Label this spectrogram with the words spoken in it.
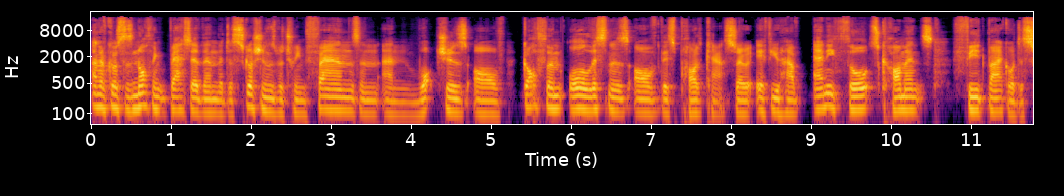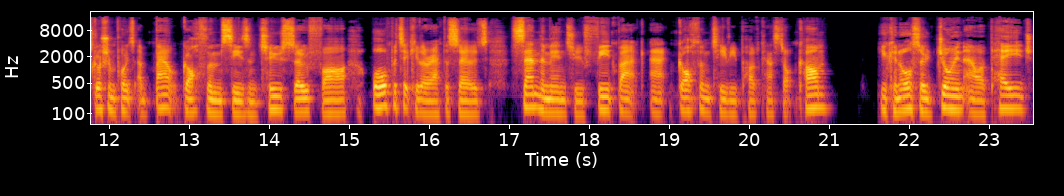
And of course, there's nothing better than the discussions between fans and, and watchers of Gotham or listeners of this podcast. So if you have any thoughts, comments, feedback or discussion points about Gotham season two so far or particular episodes, send them in to feedback at gothamtvpodcast.com. You can also join our page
